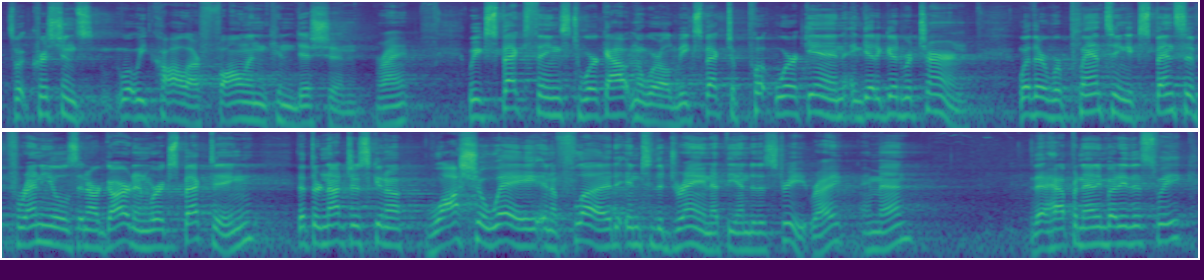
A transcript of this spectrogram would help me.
it's what Christians, what we call our fallen condition, right? We expect things to work out in the world. We expect to put work in and get a good return. Whether we're planting expensive perennials in our garden, we're expecting that they're not just going to wash away in a flood into the drain at the end of the street, right? Amen? Did that happen to anybody this week?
